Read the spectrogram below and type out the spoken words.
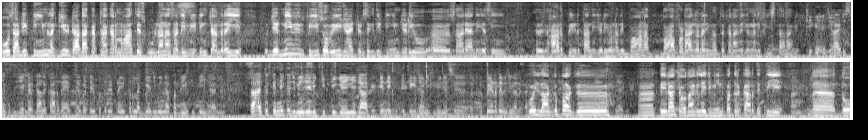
ਉਹ ਸਾਡੀ ਟੀਮ ਲੱਗੀ ਹੋਈ ਡਾਟਾ ਇਕੱਠਾ ਕਰਨ ਵਾਸਤੇ ਸਕੂਲਾਂ ਨਾਲ ਸਾਡੀ ਮੀਟਿੰਗ ਚੱਲ ਰਹੀ ਹੈ ਉਹ ਜਿੰਨੀ ਵੀ ਫੀਸ ਹੋਵੇਗੀ ਯੂਨਾਈਟਿਡ ਸਿੱਖ ਦੀ ਟੀਮ ਜਿਹੜੀ ਉਹ ਸਾਰਿਆਂ ਦੀ ਅਸੀਂ ਹੜ੍ਹ ਪੀੜਤਾਂ ਦੀ ਜਿਹੜੀ ਉਹਨਾਂ ਦੀ ਬਾਹ ਬਾਹ ਫੜਾਂਗੇ ਉਹਨਾਂ ਦੀ ਮਦਦ ਕਰਾਂਗੇ ਜੀ ਉਹਨਾਂ ਦੀ ਫੀਸ ਤਾਰਾਂਗੇ। ਠੀਕ ਹੈ ਯੂਨਾਈਟਿਡ ਸਿੱਖ ਦੀ ਜੇਕਰ ਗੱਲ ਕਰਦੇ ਹਾਂ ਇੱਥੇ ਵੱਡੇ ਪੱਧਰੇ ਟਰੈਕਟਰ ਲੱਗੇ ਜ਼ਮੀਨਾਂ ਪੱਧਰੀਆਂ ਕੀਤੀਆਂ ਜਾ ਰਹੀਆਂ। ਤਾਂ ਇੱਥੇ ਕਿੰਨੀ ਕੁ ਜ਼ਮੀਨ ਜਿਹੜੀ ਕੀਤੀ ਗਈ ਹੈ ਜਾਂ ਕਿ ਕਿੰਨੀ ਕੁ ਕੀਤੀ ਜਾਣੀ ਜ਼ਮੀਨ ਇਸ ਪਿੰਡ ਦੇ ਵਿੱਚ ਗੱਲ ਕਰਦੇ ਕੋਈ ਲਗਭਗ 13 14 ਕਿਲੇ ਜ਼ਮੀਨ ਪੱਧਰ ਕਰ ਦਿੱਤੀ ਏ ਦੋ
